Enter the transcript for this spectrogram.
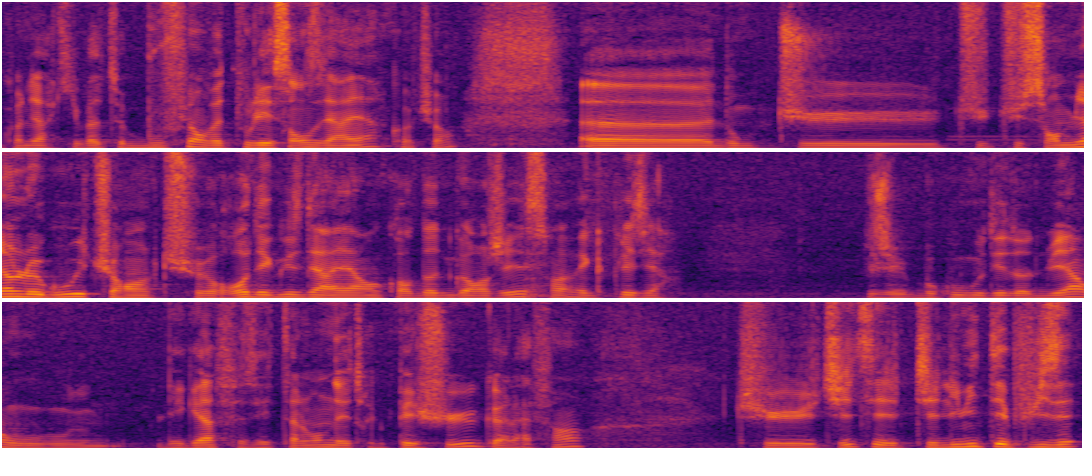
comment dire qui va te bouffer en fait tous les sens derrière quoi tu vois. Euh, donc tu, tu, sens bien le goût et tu, tu redégustes derrière encore d'autres gorgées avec plaisir. J'ai beaucoup goûté d'autres bières où les gars faisaient tellement des trucs péchus qu'à la fin tu, tu, es, limite épuisé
